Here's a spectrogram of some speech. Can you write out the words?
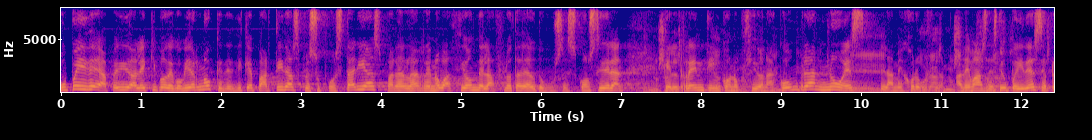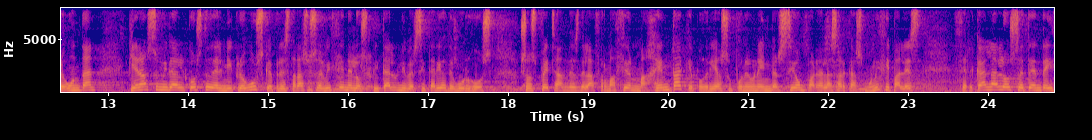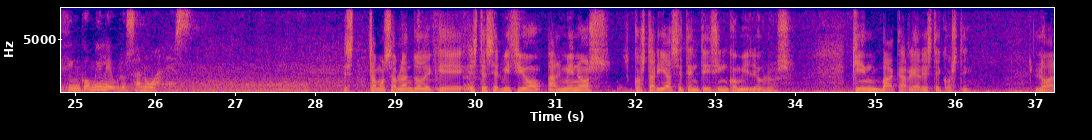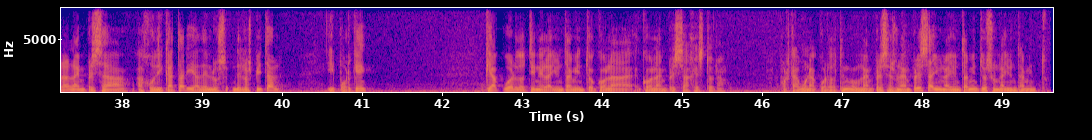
UPyD ha pedido al equipo de gobierno que dedique partidas presupuestarias para la renovación de la flota de autobuses. Consideran que el renting con opción a compra no es la mejor opción. Además, desde UPyD se preguntan quién asumirá el coste del microbús que prestará su servicio en el Hospital Universitario de Burgos. Sospechan desde la formación Magenta que podría suponer una inversión para las arcas municipales cercana a los 75.000 euros anuales. Estamos hablando de que este servicio al menos costaría 75.000 euros. ¿Quién va a acarrear este coste? ¿Lo hará la empresa adjudicataria del, del hospital? ¿Y por qué? ¿Qué acuerdo tiene el ayuntamiento con la, con la empresa gestora? Porque algún acuerdo tengo. Una empresa es una empresa y un ayuntamiento es un ayuntamiento.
